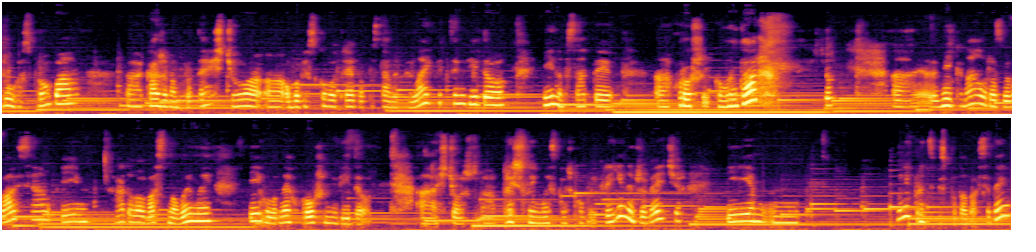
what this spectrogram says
друга спроба е, каже вам про те, що обов'язково треба поставити лайк під цим відео і написати хороший коментар, щоб мій канал розвивався і радував вас новими і головне хорошими відео. А, Що ж, прийшли ми з книжкової країни вже вечір, і мені, в принципі, сподобався день.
